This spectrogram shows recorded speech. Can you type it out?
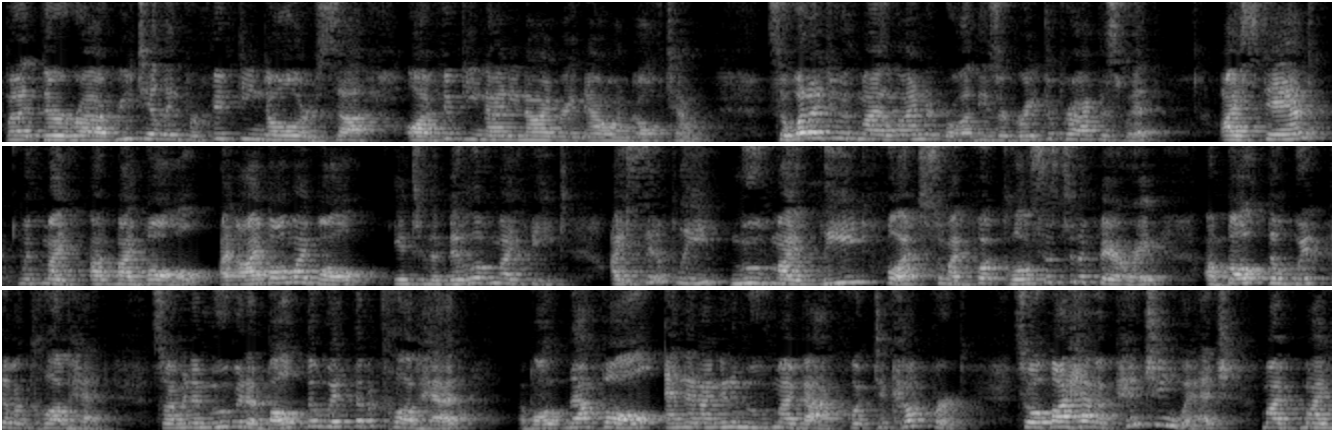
but they're uh, retailing for $15 uh, on $15.99 right now on Golf Town. So what I do with my alignment rod, these are great to practice with. I stand with my, uh, my ball, I eyeball my ball into the middle of my feet. I simply move my lead foot, so my foot closest to the fairway, about the width of a club head. So I'm going to move it about the width of a club head about that ball, and then I'm going to move my back foot to comfort. So if I have a pitching wedge, my, my,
